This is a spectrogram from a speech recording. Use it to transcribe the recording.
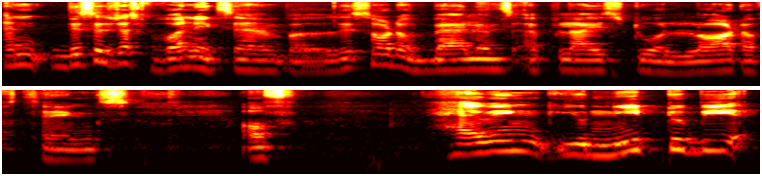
And this is just one example. This sort of balance applies to a lot of things. Of having you need to be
